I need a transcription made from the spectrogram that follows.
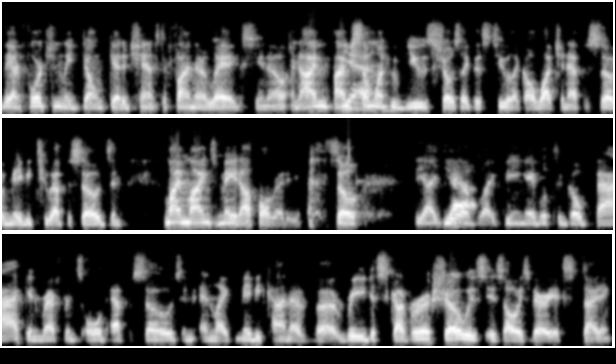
they unfortunately don't get a chance to find their legs you know and i'm i'm Yeah. someone who views shows like this too like i'll watch an episode maybe two episodes and my mind's made up already so the idea Yeah. of like being able to go back and reference old episodes and, and like maybe kind of uh, rediscover a show is is always very exciting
